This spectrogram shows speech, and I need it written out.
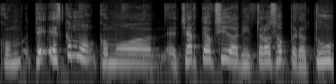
como, te- es como, como echarte óxido nitroso, pero tú.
